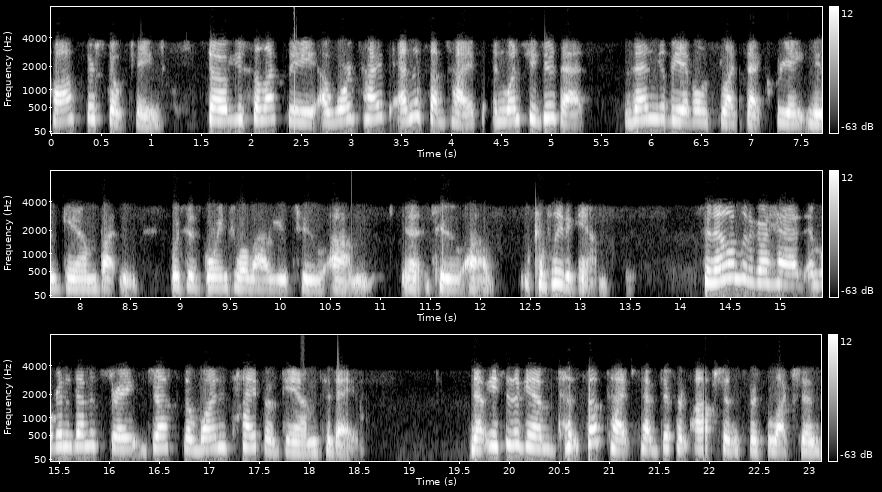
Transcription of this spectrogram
cost or scope change. So you select the award type and the subtype, and once you do that, then you'll be able to select that Create New GAM button, which is going to allow you to, um, uh, to uh, complete a GAM. So now I'm going to go ahead and we're going to demonstrate just the one type of GAM today. Now, each of the GAM subtypes have different options for selection.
